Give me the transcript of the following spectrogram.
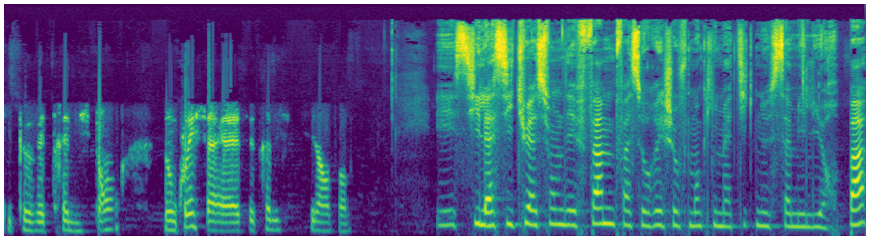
qui peuvent être très distants. Donc oui, c'est très difficile à entendre. Et si la situation des femmes face au réchauffement climatique ne s'améliore pas,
